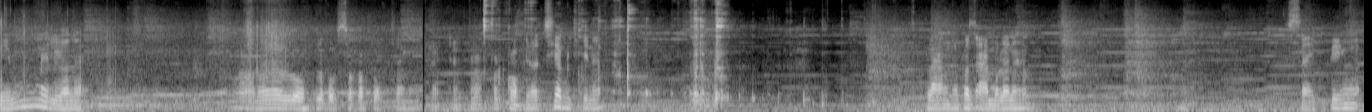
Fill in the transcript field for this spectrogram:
นิมไม่เหลือเลย แล้วระบบระบบสกปรกจังครับเดี๋ยวประกอบเดี๋ยวเชื่อมทีนะล้างทำความสะอาดหมดแล้วนะครับ ใส่ปิ้งละ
